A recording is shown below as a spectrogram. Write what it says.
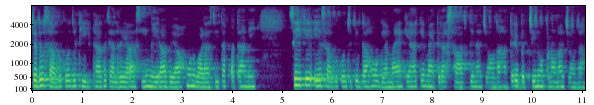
ਜਦੋਂ ਸਭ ਕੁਝ ਠੀਕ ਠਾਕ ਚੱਲ ਰਿਹਾ ਸੀ, ਮੇਰਾ ਵਿਆਹ ਹੋਣ ਵਾਲਾ ਸੀ ਤਾਂ ਪਤਾ ਨਹੀਂ ਸੀ ਕਿ ਇਹ ਸਭ ਕੁਝ ਕਿੱਦਾਂ ਹੋ ਗਿਆ? ਮੈਂ ਕਿਹਾ ਕਿ ਮੈਂ ਤੇਰਾ ਸਾਥ ਦੇਣਾ ਚਾਹੁੰਦਾ ਹਾਂ, ਤੇਰੇ ਬੱਚੇ ਨੂੰ ਅਪਣਾਉਣਾ ਚਾਹੁੰਦਾ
